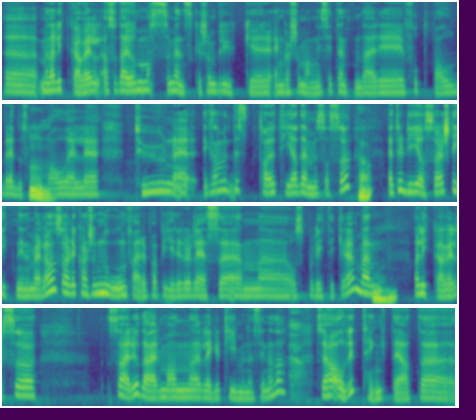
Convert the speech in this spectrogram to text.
Eh, men allikevel, altså det er jo masse mennesker som bruker engasjementet sitt, enten det er i fotball, breddefotball eller turn. Det tar jo tida deres også. Ja. Jeg tror de også er slitne innimellom. Så har de kanskje noen færre papirer å lese enn oss politikere, men allikevel så så er det jo der man eh, legger timene sine, da. Så jeg har aldri tenkt det at eh,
